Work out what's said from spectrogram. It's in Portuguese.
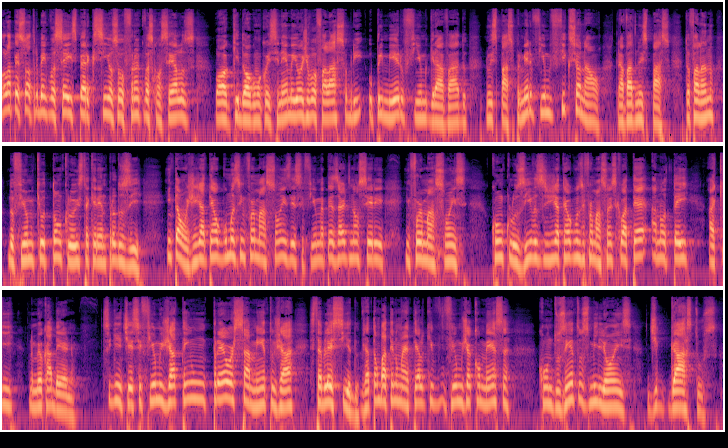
Olá pessoal, tudo bem com vocês? Espero que sim. Eu sou o Franco Vasconcelos, aqui do Alguma Coisa Cinema, e hoje eu vou falar sobre o primeiro filme gravado no espaço, o primeiro filme ficcional gravado no espaço. Estou falando do filme que o Tom Cruise está querendo produzir. Então, a gente já tem algumas informações desse filme, apesar de não serem informações conclusivas, a gente já tem algumas informações que eu até anotei aqui no meu caderno. Seguinte, esse filme já tem um pré-orçamento já estabelecido. Já estão batendo martelo que o filme já começa com 200 milhões de gastos.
